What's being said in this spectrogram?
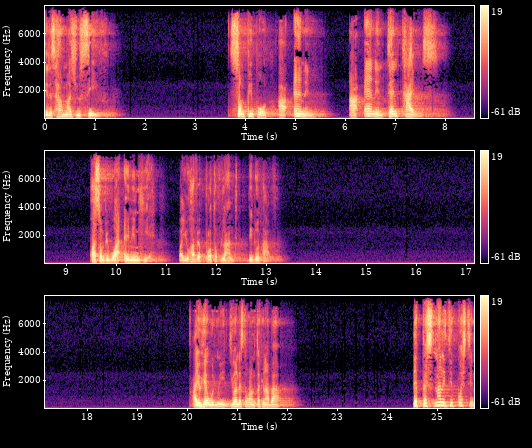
It is how much you save. Some people are earning, are earning 10 times what some people are earning here. But you have a plot of land they don't have. Are you here with me? Do you understand what I'm talking about? The personality question.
